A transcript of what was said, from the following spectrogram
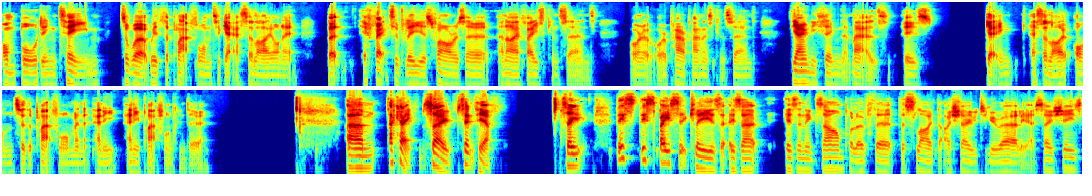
onboarding team to work with the platform to get SLI on it. But effectively, as far as a, an IFA is concerned, or a, or a paraplanner is concerned, the only thing that matters is getting SLI onto the platform, and any any platform can do it. Um, okay, so Cynthia, so this this basically is is a is an example of the the slide that I showed you earlier. So she's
